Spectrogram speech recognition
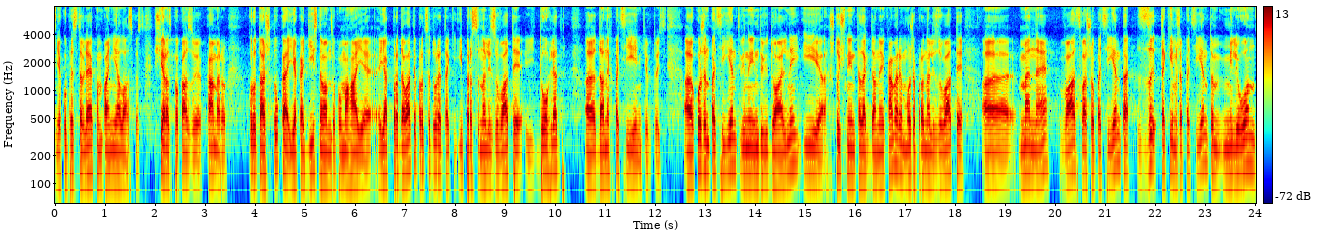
яку представляє компанія Laskos. Ще раз показую камеру. крута штука, яка дійсно вам допомагає як продавати процедури, так і персоналізувати догляд даних пацієнтів. Тобто е, кожен пацієнт він індивідуальний, і штучний інтелект даної камери може проаналізувати е, мене, вас, вашого пацієнта з таким же пацієнтом, мільйон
